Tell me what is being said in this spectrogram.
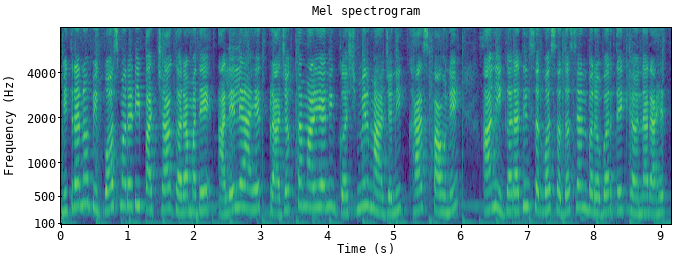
मित्रांनो बिग बॉस मराठी पाचच्या घरामध्ये आलेले आहेत प्राजक्ता माळी आणि कश्मीर महाजनी खास पाहुणे आणि घरातील सर्व सदस्यांबरोबर ते खेळणार आहेत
